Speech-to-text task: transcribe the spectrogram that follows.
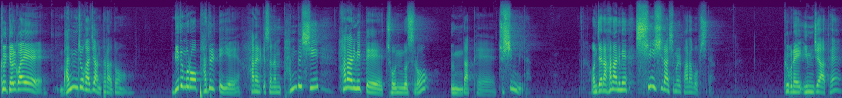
그 결과에 만족하지 않더라도 믿음으로 받을 때에 하나님께서는 반드시 하나님의 때에 좋은 것으로 응답해 주십니다. 언제나 하나님의 신실하심을 바라봅시다. 그분의 임재 앞에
